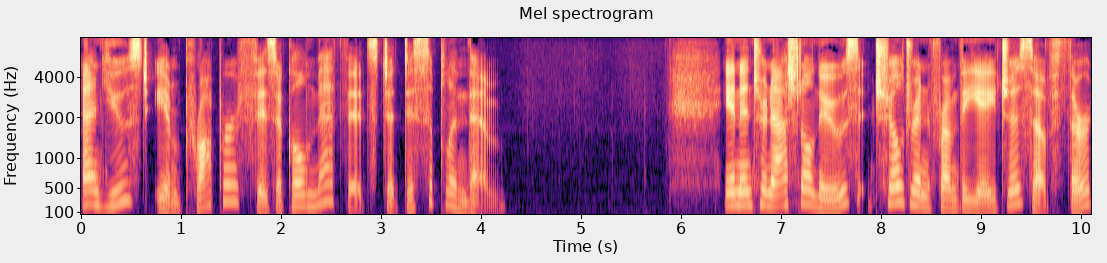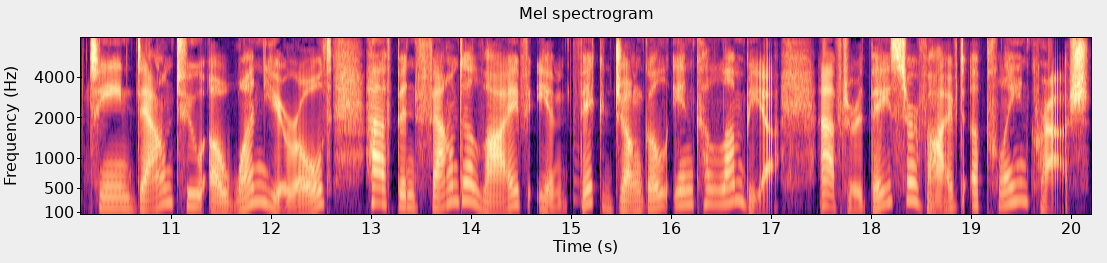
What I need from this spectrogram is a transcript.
and used improper physical methods to discipline them. In international news, children from the ages of 13 down to a one year old have been found alive in thick jungle in Colombia after they survived a plane crash.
